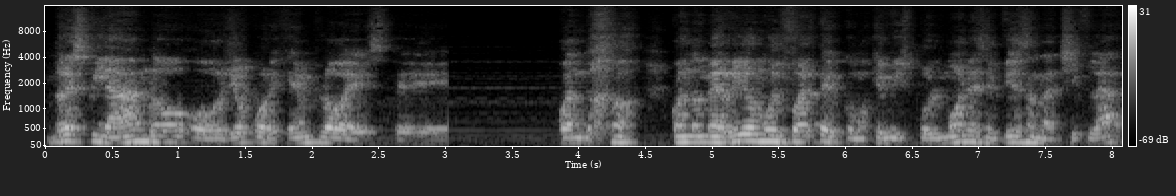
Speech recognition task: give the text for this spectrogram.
respirando o yo por ejemplo este cuando, cuando me río muy fuerte, como que mis pulmones empiezan a chiflar.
